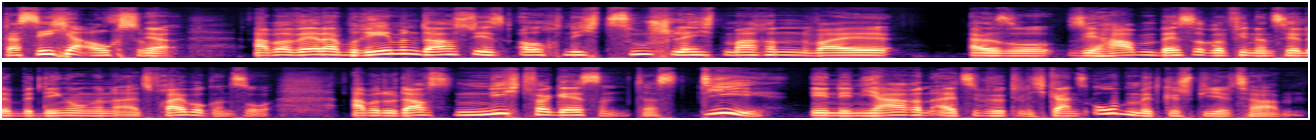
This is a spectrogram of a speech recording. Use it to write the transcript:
Das sehe ich ja auch so. Ja, aber Werder Bremen darfst du jetzt auch nicht zu schlecht machen, weil also sie haben bessere finanzielle Bedingungen als Freiburg und so. Aber du darfst nicht vergessen, dass die in den Jahren, als sie wirklich ganz oben mitgespielt haben,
